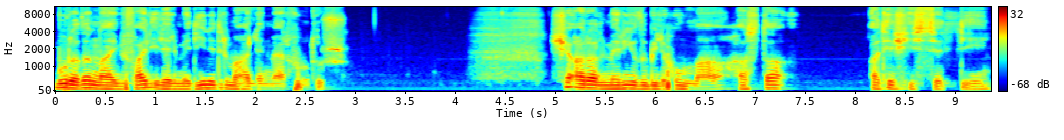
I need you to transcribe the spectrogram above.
Burada naibi fail ilel Medine'dir mahallen merfudur. Şe'aral meridu bil humma hasta ateş hissetti.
